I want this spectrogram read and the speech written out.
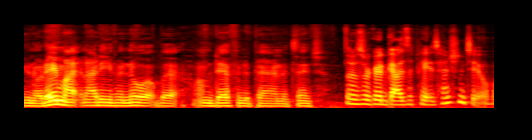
you know they might not even know it, but I'm definitely paying attention. Those are good guys to pay attention to.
